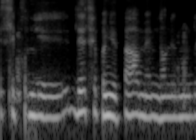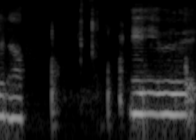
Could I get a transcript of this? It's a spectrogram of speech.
ses premiers, dès ses premiers pas, même dans le monde de l'art. Et, euh,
